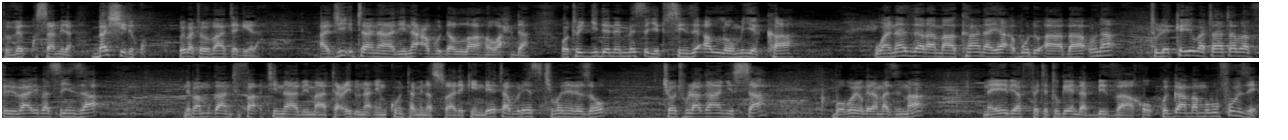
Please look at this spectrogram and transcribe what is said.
tuve kusamira. Bashiriku bwe batyo bebategeera ajitana linabuda allaha wahda. Otujjidde ne meseji tusinze allah omu yekka wanadhara ma kaana yabudu abauna tulekeyo bataata baffe be baali basinza ne bamugaa nti fatina bima taiduna inkunta min assalikin ndeeta buleesi kibonerezo kyotulaganyisa bw'oba oyogera mazima naye ebyaffe tetugenda bivaako kwegamba mu bufunze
